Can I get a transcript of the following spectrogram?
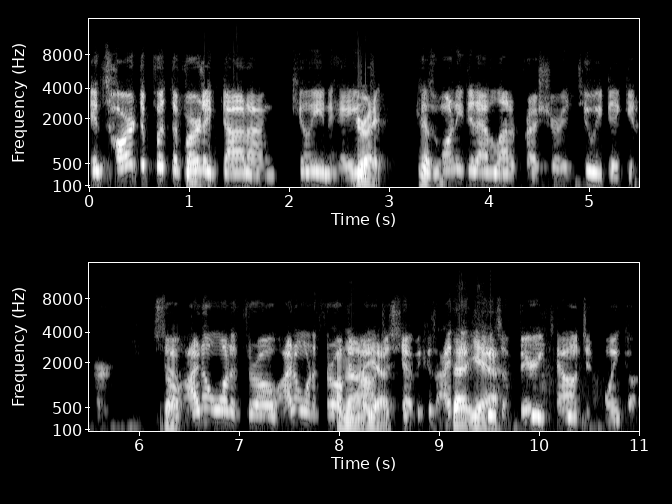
it's hard to put the verdict out on Killian Hayes You're right. because one, he did have a lot of pressure, and two, he did get hurt. So Yeah. I don't want to throw I don't want to throw I'm him not- out yeah. just yet because I That- think yeah. he's a very talented point guard.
